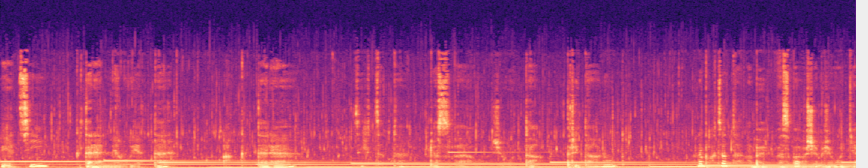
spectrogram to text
věcí, které milujete a které přitáhnout, nebo chcete, aby ve vašem životě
